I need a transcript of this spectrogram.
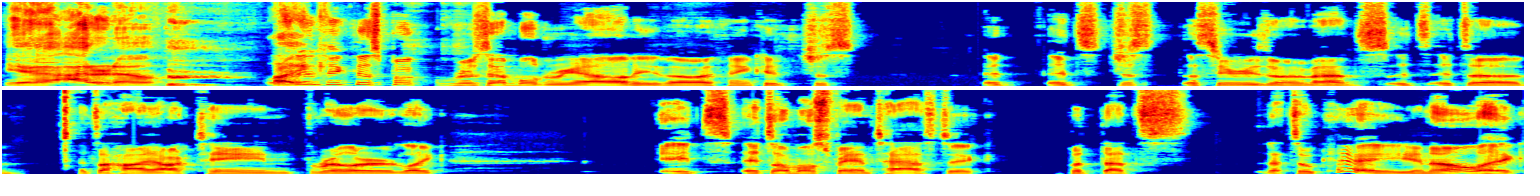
yeah. I don't know. I didn't think this book resembled reality, though. I think it's just it it's just a series of events. It's it's a it's a high octane thriller. Like it's it's almost fantastic, but that's that's okay, you know. Like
